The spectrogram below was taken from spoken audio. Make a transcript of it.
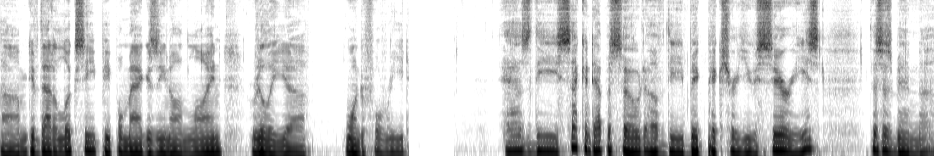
Um, give that a look see. People Magazine Online. Really uh, wonderful read. As the second episode of the Big Picture You series, this has been uh,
